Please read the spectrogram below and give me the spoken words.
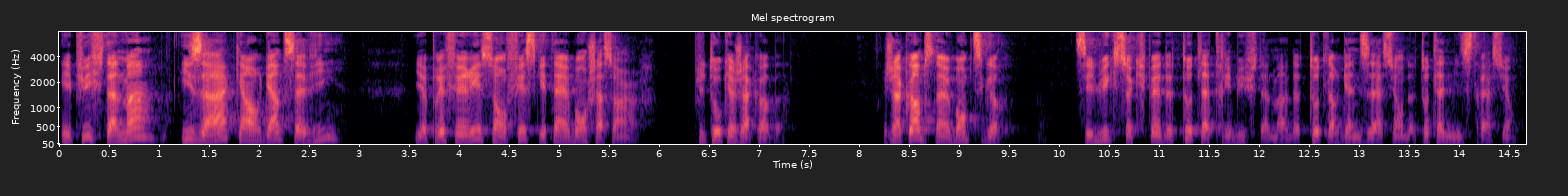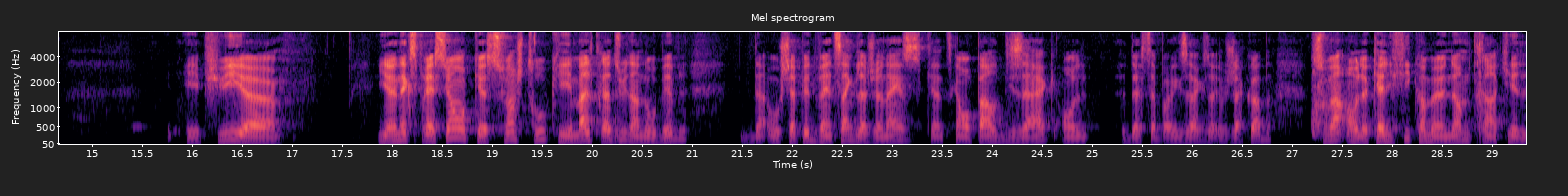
Et puis finalement, Isaac, quand on regarde sa vie, il a préféré son fils qui était un bon chasseur plutôt que Jacob. Jacob, c'était un bon petit gars. C'est lui qui s'occupait de toute la tribu, finalement, de toute l'organisation, de toute l'administration. Et puis, euh, il y a une expression que souvent je trouve qui est mal traduite dans nos Bibles, au chapitre 25 de la Genèse, quand, on parle d'Isaac, de Isaac, Jacob, souvent on le qualifie comme un homme tranquille.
